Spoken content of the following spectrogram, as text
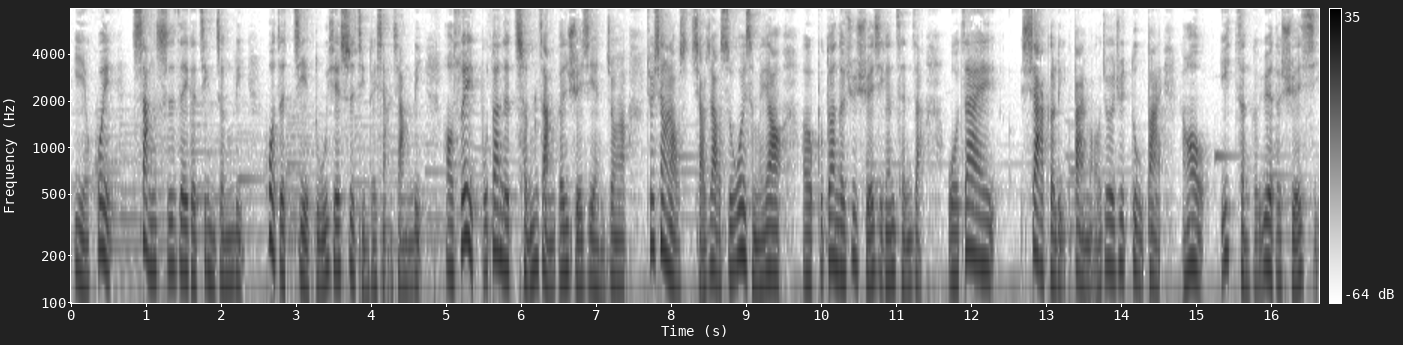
也会丧失这个竞争力，或者解读一些事情的想象力。好，所以不断的成长跟学习很重要。就像老师小教老师为什么要呃不断的去学习跟成长？我在。下个礼拜嘛，我就会去杜拜，然后一整个月的学习，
